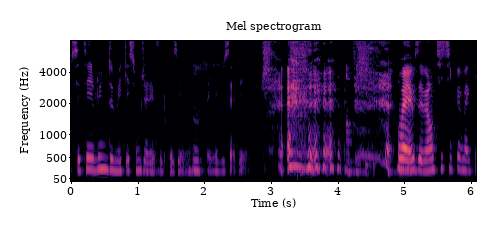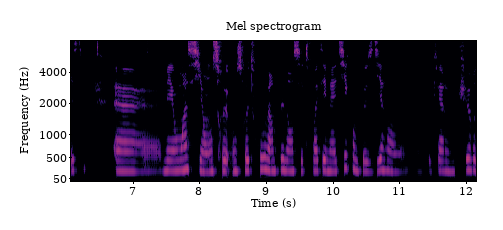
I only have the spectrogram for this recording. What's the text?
C'était l'une de mes questions que j'allais vous poser. Mmh. Et vous avez anticipé. ouais, vous avez anticipé ma question. mais au moins, si on se, on se, retrouve un peu dans ces trois thématiques, on peut se dire, on, peut faire une cure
